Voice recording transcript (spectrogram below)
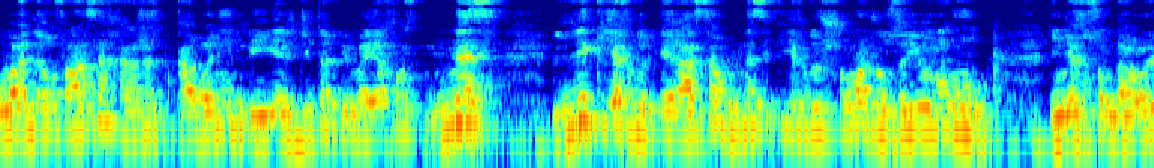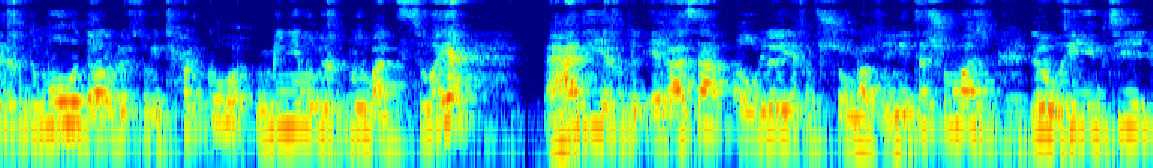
هو أنه فرنسا خرجت بقوانين اللي هي جديدة فيما يخص الناس اللي كياخذوا الإغاثة والناس اللي كياخذوا ال chômage وزيروهم. يعني خصهم ضروري يخدموا ضروري خصهم يتحركوا minimum يخدموا بعض السوايع. عادي ياخذ الإغاثة أو لا ياخذ ال chômage. يعني حتى ال chômage لو غيبتي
